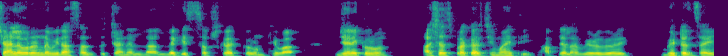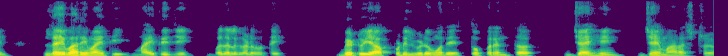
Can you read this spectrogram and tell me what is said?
चॅनलवर नवीन असाल तर चॅनलला लगेच सबस्क्राईब करून ठेवा. जेणेकरून अशाच प्रकारची माहिती आपल्याला वेळोवेळी भेटत जाईल. लय भारी माहिती माहिती जी बदल घडवते. भेटूया पुढील व्हिडिओमध्ये. तोपर्यंत जय हिंद जय महाराष्ट्र.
